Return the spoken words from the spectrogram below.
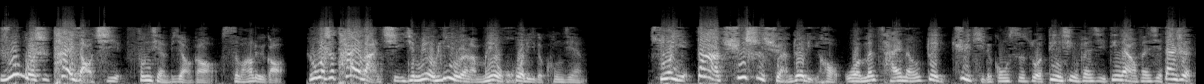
如果是太早期，风险比较高，死亡率高；如果是太晚期，已经没有利润了，没有获利的空间。所以，大趋势选对了以后，我们才能对具体的公司做定性分析、定量分析。但是，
